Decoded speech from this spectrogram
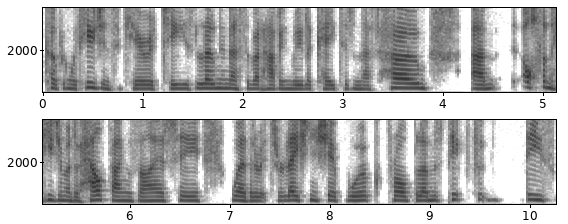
coping with huge insecurities, loneliness about having relocated and left home, um, often a huge amount of health anxiety, whether it's relationship, work problems. People, these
